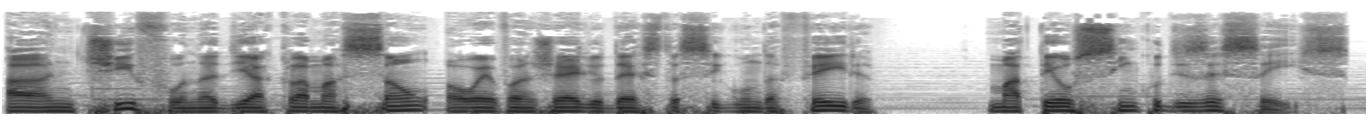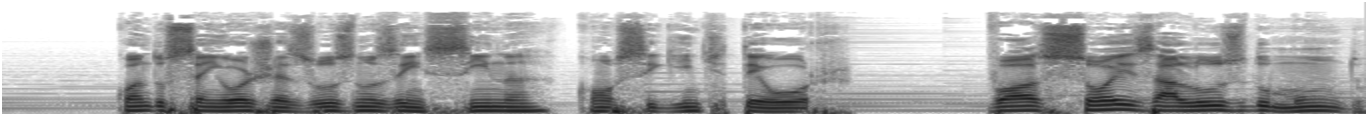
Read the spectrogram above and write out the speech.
a antífona de aclamação ao Evangelho desta segunda-feira, Mateus 5,16 quando o Senhor Jesus nos ensina com o seguinte teor: Vós sois a luz do mundo,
